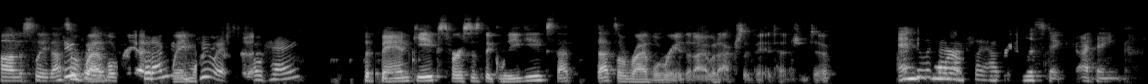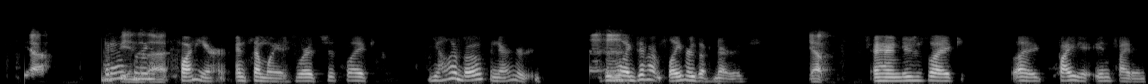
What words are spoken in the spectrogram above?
Honestly, that's Stupid, a rivalry. But I'm gonna more do it, interested okay? The band geeks versus the Glee geeks. That that's a rivalry that I would actually pay attention to. I And feel like that more actually has realistic, I think. Yeah. But I I'd also into that. it's funnier in some ways where it's just like y'all are both nerds. There's Mhm. like different flavors of nerds. Yep. and you're just like like fighting infighting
